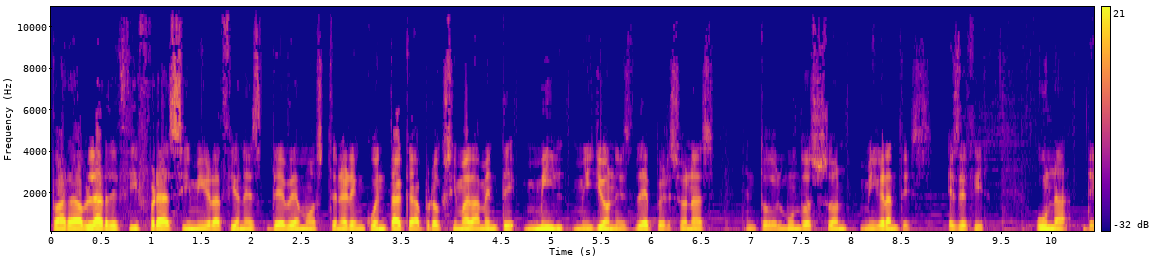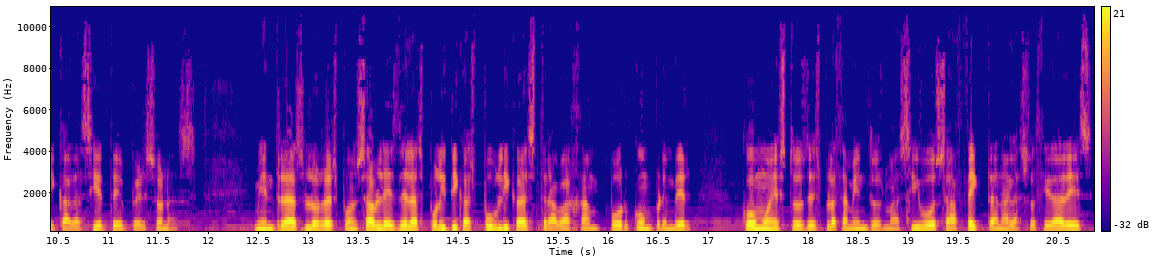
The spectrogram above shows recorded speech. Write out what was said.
Para hablar de cifras y migraciones debemos tener en cuenta que aproximadamente mil millones de personas en todo el mundo son migrantes, es decir, una de cada siete personas. Mientras los responsables de las políticas públicas trabajan por comprender cómo estos desplazamientos masivos afectan a las sociedades,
